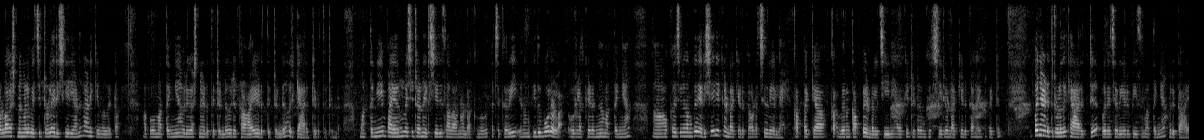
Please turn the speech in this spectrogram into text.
ഉള്ള കഷ്ണങ്ങൾ വെച്ചിട്ടുള്ള എരിശ്ശേരിയാണ് കാണിക്കുന്നത് കേട്ടോ അപ്പോൾ മത്തങ്ങ ഒരു കഷ്ണം എടുത്തിട്ടുണ്ട് ഒരു കായ എടുത്തിട്ടുണ്ട് ഒരു ക്യാരറ്റ് എടുത്തിട്ടുണ്ട്. മത്തങ്ങയും പയറും വെച്ചിട്ടാണ് എരിശ്ശേരി സാധാരണ ഉണ്ടാക്കുന്നത്. പച്ചക്കറി നമുക്ക് ഇതുപോലുള്ള ഉരുളക്കിഴങ്ങ് മത്തങ്ങ ഒക്കെ വെച്ചിട്ട് നമുക്ക് എരിശ്ശേരിയൊക്കെ ഉണ്ടാക്കിയെടുക്കാം. ഉടച്ചേറിയല്ലേ കപ്പയ്ക്ക വെറും കപ്പയുണ്ടല്ലോ ചീനി. അതൊക്കെ ഇട്ടിട്ട് നമുക്ക് എരിശ്ശേരി ഉണ്ടാക്കിയെടുക്കാനായിട്ട് പറ്റും. ഇപ്പോൾ ഞാൻ എടുത്തിട്ടുള്ളത് ക്യാരറ്റ് ഒരു ചെറിയൊരു പീസ് മത്തങ്ങ ഒരു കായ.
